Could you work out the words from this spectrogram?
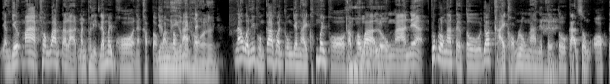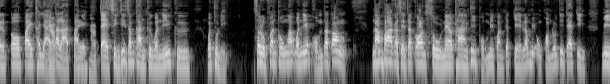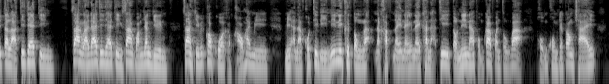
ยังเยอะมากช่องว่างตลาดมันผลิตแล้วไม่พอนะครับ ต่อยัความงไงต้องก็การไม่พอแต่นะ ณวันนี้ผมกล้าฟันธงยังไงก็ไม่พอครับโอ้โหเพราะว่าโรงงานเนี่ย ทุกโรงงานเติบโตยอดขายของโรงงานเนี่ยอ่าเติบโตการส่งออกเติบโตไปขยายครับตลาดไปครับแต่สิ่งที่สำคัญคือวันนี้คือวัตถุดิบ สรุปฟันธงว่าวันนี้ผมจะต้องนำพาเกษตรกรสู่แนวทางที่ผมมีความชัดเจน แล้วมีองค์ความรู้ที่แท้จริง มีตลาดที่แท้จริง สร้างรายได้ที่แท้จริง สร้างความยั่งยืน สร้างชีวิตครอบครัวกับเขาให้มี มีอนาคตที่ดีนี่นี่คือตรงละนะครับในในในขณะที่ตอนนี้นะผมกล้าฟันธงว่า ผมคงจะต้องใช้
